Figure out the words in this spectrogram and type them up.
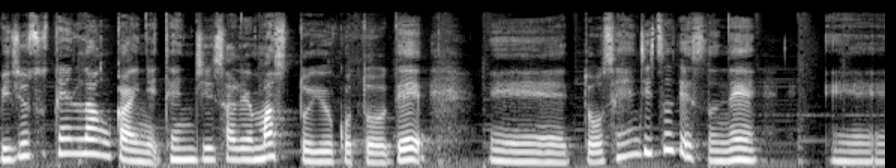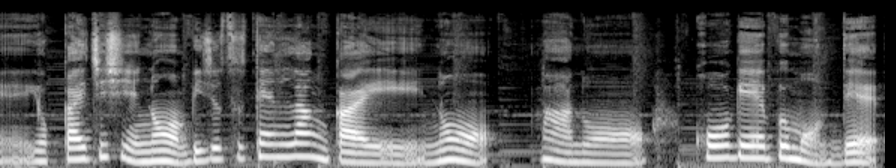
美術展覧会に展示されますということで、えーと先日ですねえー、四日市市の美術展覧会の,、まあ、あの工芸部門で、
